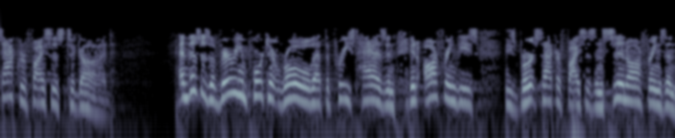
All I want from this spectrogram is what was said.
sacrifices to God. And this is a very important role that the priest has in, in offering these, these burnt sacrifices and sin offerings and,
